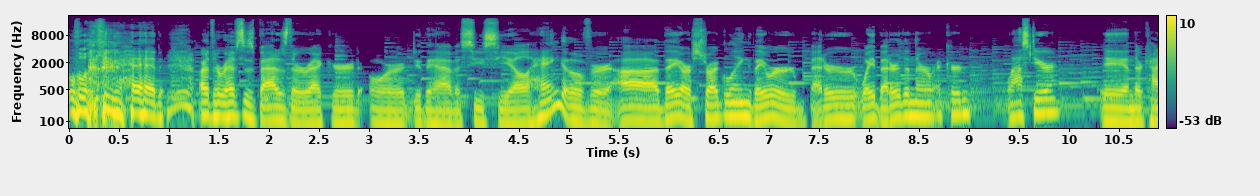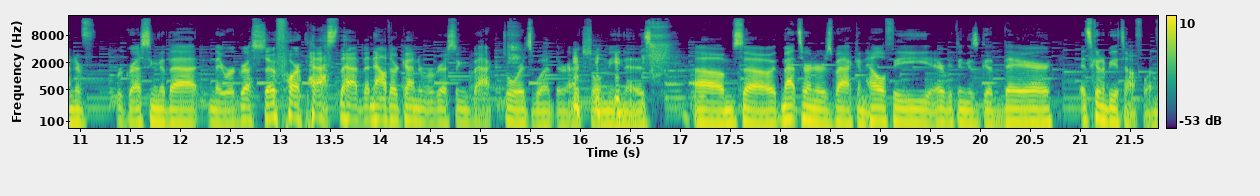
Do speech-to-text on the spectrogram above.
looking ahead, are the Revs as bad as their record, or do they have a CCL hangover? Uh, they are struggling. They were better, way better than their record last year, and they're kind of regressing to that, and they regress so far past that that now they're kind of regressing back towards what their actual mean is. Um, so Matt Turner is back and healthy. Everything is good there. It's going to be a tough one.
